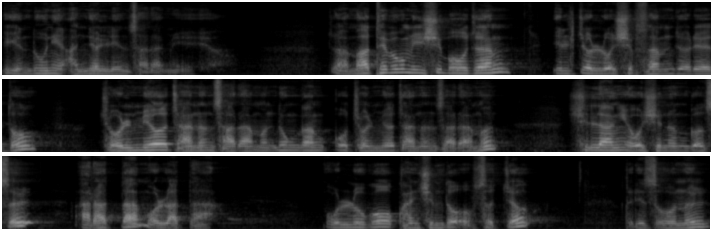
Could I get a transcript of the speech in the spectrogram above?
이게 눈이 안 열린 사람이에요. 자, 마태복음 25장 1절로 13절에도 졸며 자는 사람은 눈 감고 졸며 자는 사람은 신랑이 오시는 것을 알았다 몰랐다 모르고 관심도 없었죠. 그래서 오늘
